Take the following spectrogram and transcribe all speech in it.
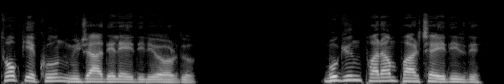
topyekun mücadele ediliyordu. Bugün paramparça edildi.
